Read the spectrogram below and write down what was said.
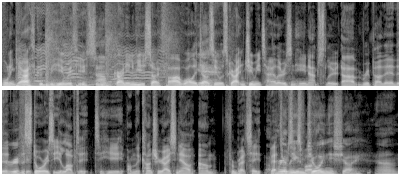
Morning, Gareth. Good to be here with you. Some um, great interviews so far. Wally yeah. Does it was great, and Jimmy Taylor isn't he an absolute uh, ripper? There, the, the, stories that you love to, to hear on the Country Racing Hour um, from Brett C. Bet I'm really enjoying this show. Um,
